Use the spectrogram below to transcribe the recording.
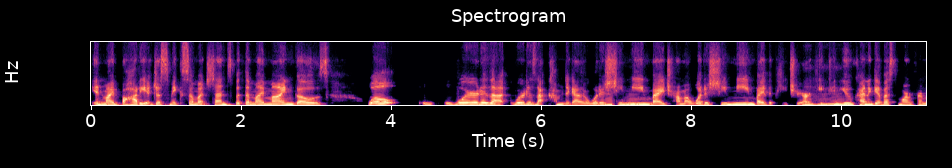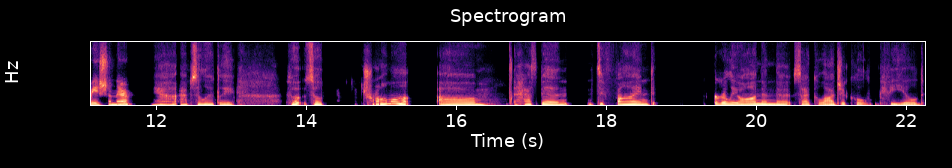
in my body, it just makes so much sense. But then my mind goes, well, where did that where does that come together what does mm-hmm. she mean by trauma what does she mean by the patriarchy mm-hmm. can you kind of give us more information there yeah absolutely so so trauma um has been defined early on in the psychological field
